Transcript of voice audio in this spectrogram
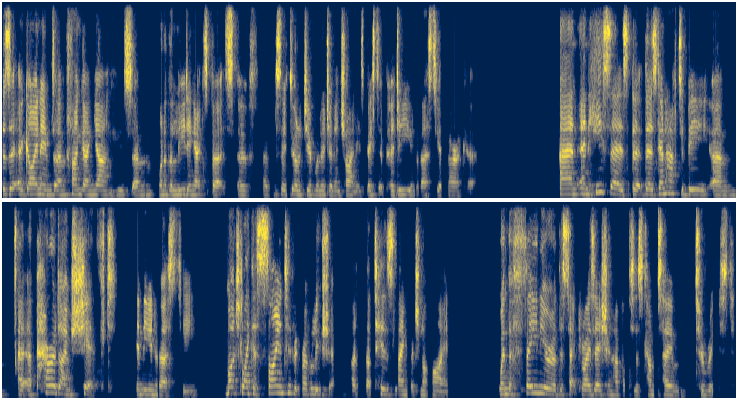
There's a, a guy named um, Fenggang Yang, who's um, one of the leading experts of, of sociology of religion in China. He's based at Purdue University of America. And, and he says that there's going to have to be um, a, a paradigm shift in the university, much like a scientific revolution that's his language, not mine. When the failure of the secularization hypothesis comes home to roost.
